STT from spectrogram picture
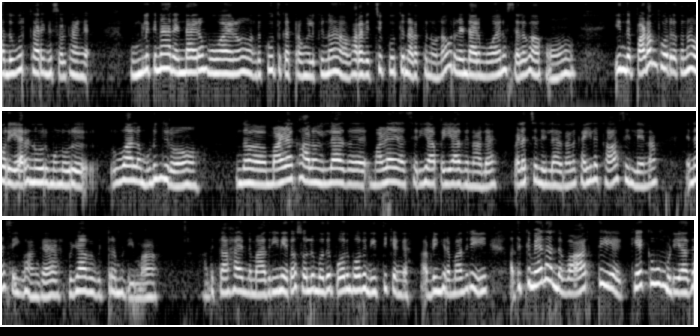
அந்த ஊர்க்காரங்க சொல்கிறாங்க உங்களுக்குன்னா ரெண்டாயிரம் மூவாயிரம் அந்த கூத்து கட்டுறவங்களுக்குன்னா வர வச்சு கூத்து நடத்தணுன்னா ஒரு ரெண்டாயிரம் மூவாயிரம் செலவாகும். இந்த படம் போடுறதுனா ஒரு இரநூறு முந்நூறு ரூபாவில் முடிஞ்சிடும் இந்த மழை காலம் இல்லாத மழை சரியாக பெய்யாதனால விளைச்சல் இல்லாதனால கையில் காசு இல்லைன்னா என்ன செய்வாங்க? விழாவை விட்டுற முடியுமா? அதுக்காக இந்த மாதிரின்னு ஏதோ சொல்லும்போது போதும் போதும் நிறுத்திக்கங்க அப்படிங்கிற மாதிரி அதுக்கு மேலே அந்த வார்த்தையை கேட்கவும் முடியாது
